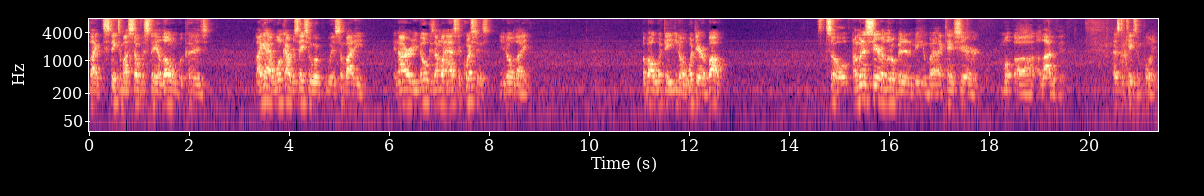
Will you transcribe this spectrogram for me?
like stay to myself and stay alone because like I had one conversation with, with somebody and I already know because I'm gonna ask the questions you know like about what they, you know, what they're about. So I'm gonna share a little bit of the meeting, but I can't share uh, a lot of it. That's the case in point.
